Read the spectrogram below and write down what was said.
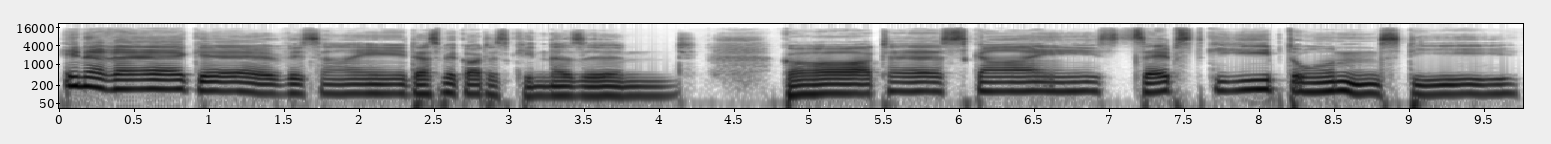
innere Gewissheit, dass wir Gottes Kinder sind. Gottes Geist selbst gibt uns die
